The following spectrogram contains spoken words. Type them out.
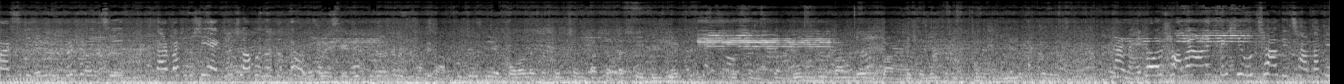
ভার্সিটি জন্য প্রিপারেশন তার পাশাপাশি একজন সফল উদ্যোক্তা। আচ্ছা আপনি যে পড়ালেখা করছেন পাশাপাশি বিজনেস করছেন, আপনার বন্ধু বান্ধব না না এটা ওর সময় অনেক বেশি উৎসাহ দিচ্ছে আমাকে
